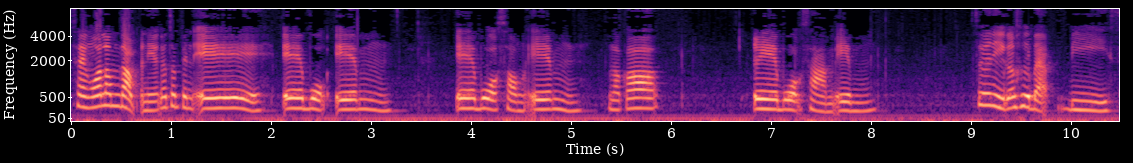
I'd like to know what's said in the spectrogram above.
แสดงว่าลำดับอันนี้ก็จะเป็น a a บวก m a บวก 2m แล้วก็ a บวก 3m ซึ่งอันนี้ก็คือแบบ b c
